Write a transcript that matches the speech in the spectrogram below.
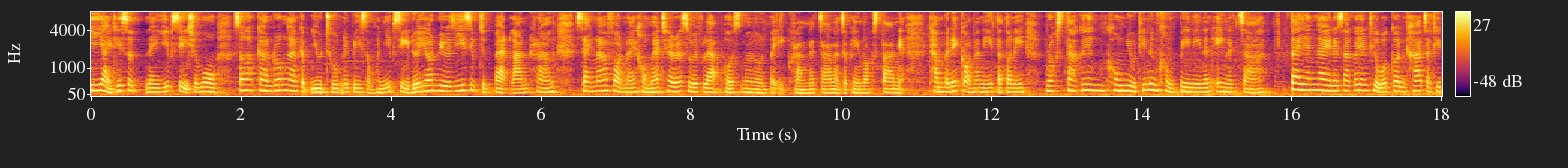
ที่ใหญ่ที่สุดใน 24 ชั่วโมงสำหรับการร่วมงานกับ YouTube ในปี 2024 ด้วยยอดวิว 20.8 ล้านครั้ง แซงหน้า Fortnite ของ Matt Taylor Swift และ Post Malone ไปอีกครั้งนะจ๊ะ หลังจากเพลง Rockstar เนี่ยทำไปได้ก่อนหน้านี้ แต่ตอนนี้ Rockstar ก็ยังคงอยู่ที่หนึ่งของปีนี้นั่นเองนะจ๊ะแต่ยังไงนะจ๊ะก็ยังถือว่าเกินค่าจากที่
